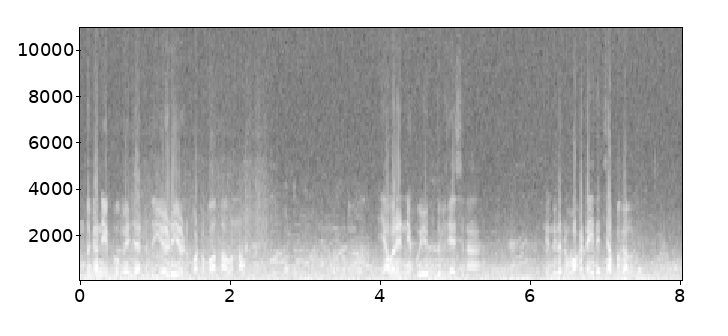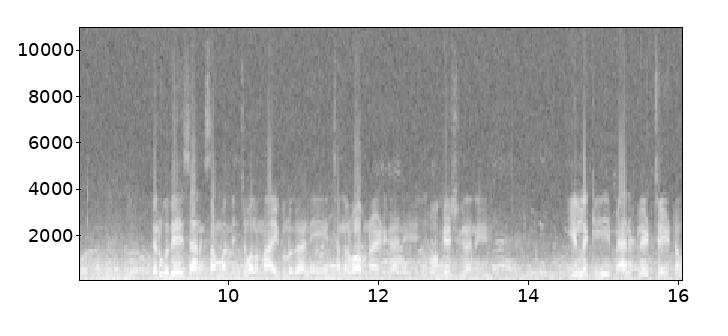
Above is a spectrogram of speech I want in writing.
అందుకని ఎక్కువ మెజారిటీ ఏడు ఏడు కొట్టబోతా ఉన్నాం. ఎవరెన్ని కుయుక్తులు చేసినా ఎందుకంటే ఒకటైతే చెప్పగలరు తెలుగుదేశానికి సంబంధించి వాళ్ళ నాయకులు కానీ చంద్రబాబు నాయుడు కానీ లోకేష్ కానీ వీళ్ళకి మ్యానిపులేట్ చేయటం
